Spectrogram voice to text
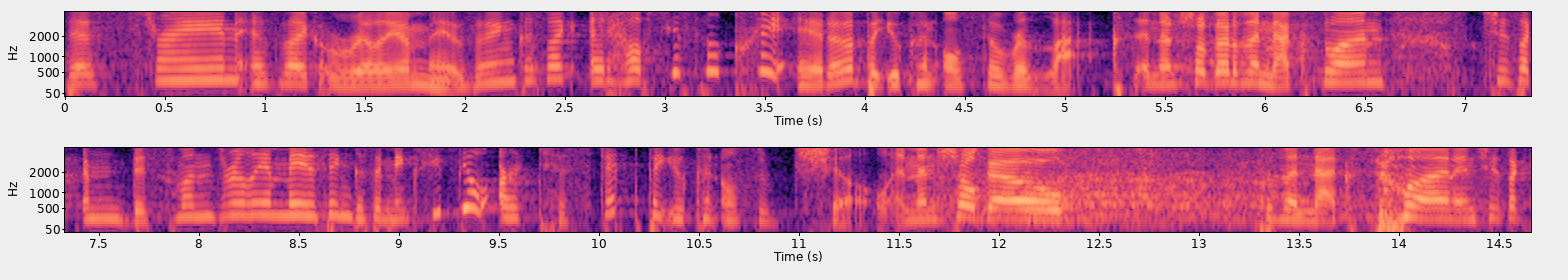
this strain is like really amazing because like it helps you feel creative but you can also relax. And then she'll go to the next one. She's like and this one's really amazing because it makes you feel artistic but you can also chill. And then she'll go to the next one and she's like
